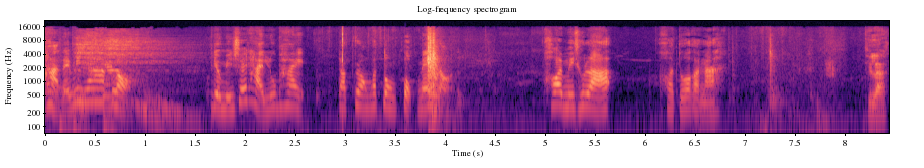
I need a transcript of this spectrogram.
หาได้ไม่ยากหรอก เดี๋ยวมีช่วยถ่ายรูปให้ รับรองว่าตรงปกแน่นอนพลอยมีธุระขอตัวก่อนนะ ที่รัก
